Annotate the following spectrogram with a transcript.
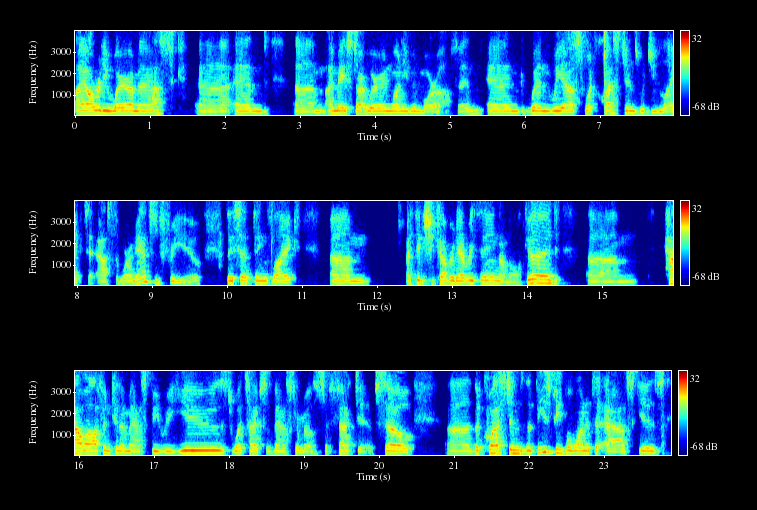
I already wear a mask uh, and um, I may start wearing one even more often. And when we asked what questions would you like to ask that weren't answered for you, they said things like, um, I think she covered everything. I'm all good. Um, how often can a mask be reused? What types of masks are most effective? So uh, the questions that these people wanted to ask is,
